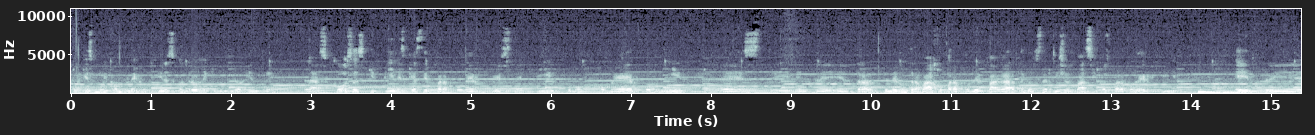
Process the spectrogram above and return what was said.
porque es muy complejo, tienes que encontrar un equilibrio entre las cosas que tienes que hacer para poder este, vivir, como comer, dormir, este, entre el tener un trabajo para poder pagarte los servicios básicos, para poder vivir, entre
